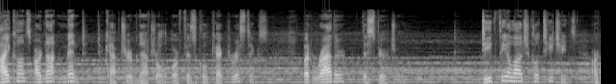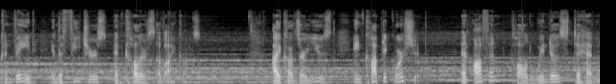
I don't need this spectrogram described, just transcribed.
icons are not meant to capture natural or physical characteristics, but rather the spiritual. Deep theological teachings are conveyed in the features and colors of icons. Icons are used in Coptic worship and often called windows to heaven.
